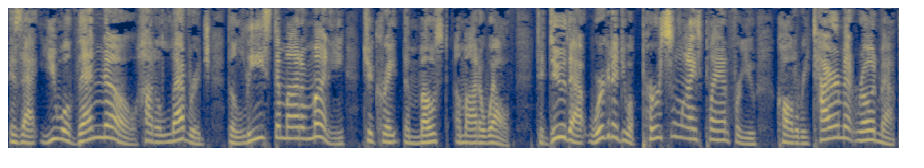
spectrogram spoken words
is that you will then know how to leverage the least amount of money to create the most amount of wealth. To do that, we're going to do a personalized plan for you called a retirement roadmap,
